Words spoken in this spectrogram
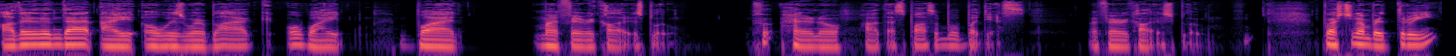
other than that I always wear black or white. But my favorite color is blue. I don't know how that's possible, but yes, my favorite color is blue. Question number three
